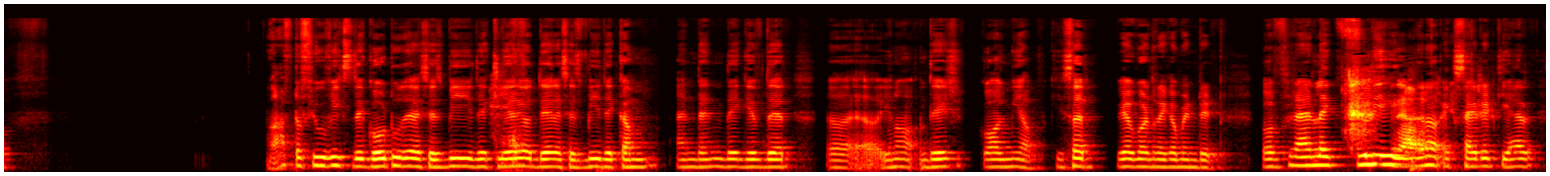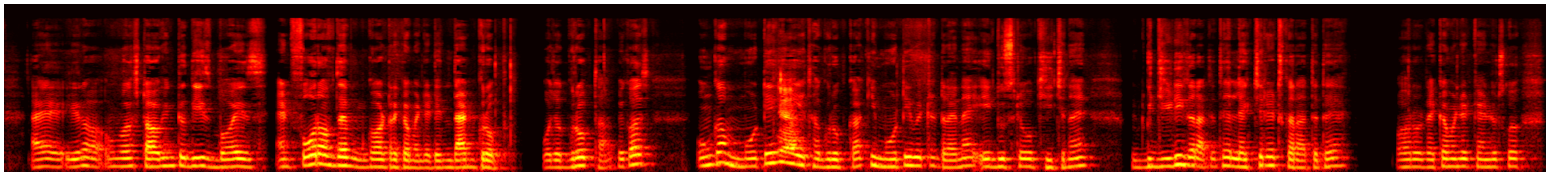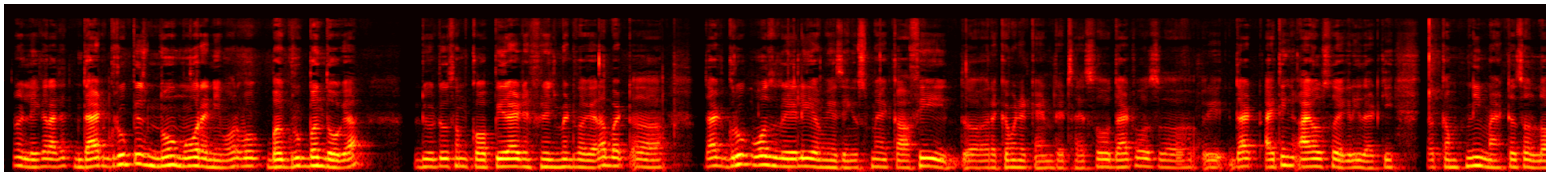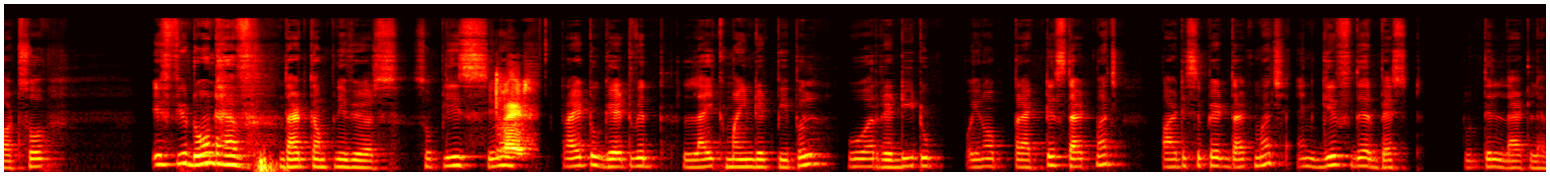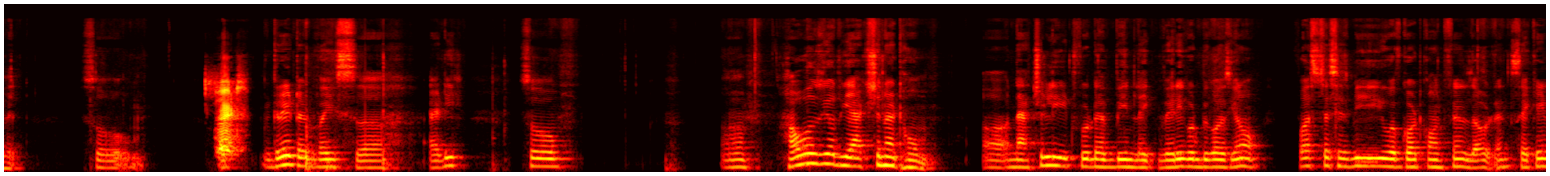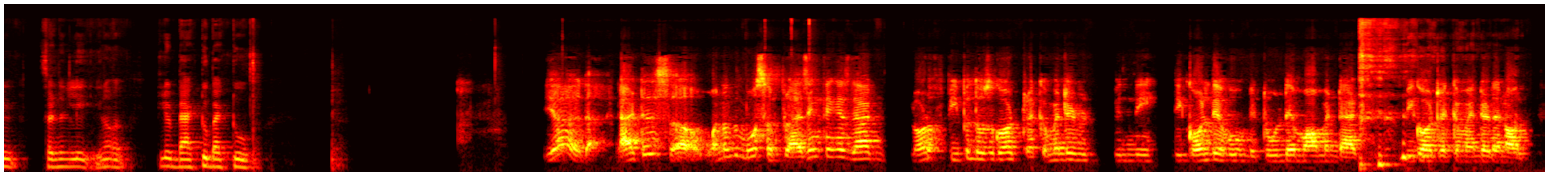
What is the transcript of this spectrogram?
after few weeks they go to their S S B they clear your their S S B they come and then they give their you know they call me up कि sir we have got recommended और फिर I am like fully you know excited कि यार I you know was talking to these boys and four of them got recommended in that group वो जो group था because उनका motive Yeah. ये था ग्रुप का कि मोटिवेटेड रहना है एक दूसरे को खींचना है जीडी कराते थे लेक्चरेट्स कराते थे और रिकमेंडेड कैंडिडेट्स को लेकर आते थे। That group is no more any more वो ग्रुप बंद हो गया due to some copyright infringement वगैरह but that group was really amazing उसमें काफ़ी रिकमेंडेड कैंडिडेट्स है so that was that I think I also agree that कि your company matters a lot so if you don't have that company viewers so please you know Right. try to get with like-minded people who are ready to you know practice that much participate that much and give their best to till that level so Right. great advice uh, Addy so uh, how was your reaction at home uh, naturally it would have been like very good because you know first ssb you have got confidence out and second suddenly you know you're back to back two Yeah, that, that is uh, one of the most surprising thing is that a lot of people, those who got recommended with, with me, they called their home, they told their mom and dad, we got recommended and all.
